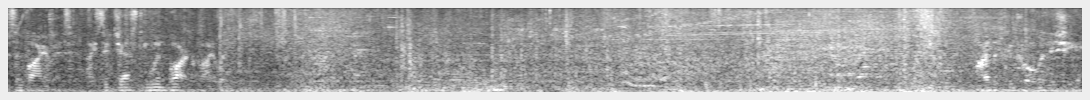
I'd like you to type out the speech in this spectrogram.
dangerous environment. I suggest you embark, pilot. Pilot control initiated.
